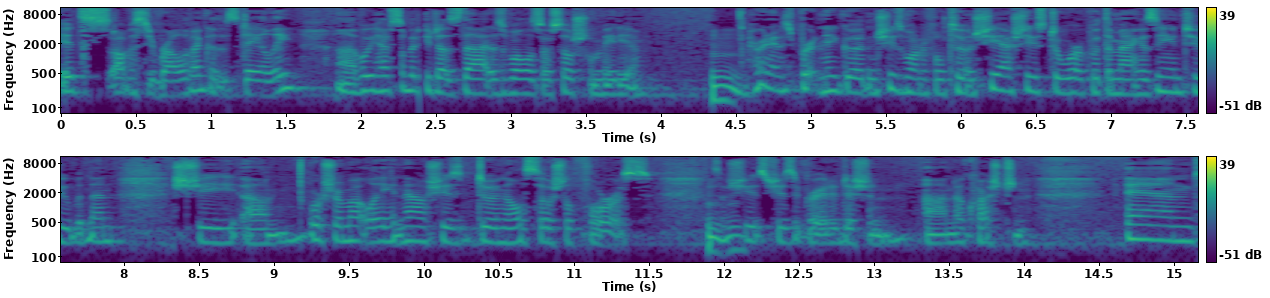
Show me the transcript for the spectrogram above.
it's obviously relevant because it's daily. Uh, we have somebody who does that as well as our social media. Hmm. Her name is Brittany Good, and she's wonderful too. And she actually used to work with the magazine too, but then she um, works remotely, and now she's doing all social for us. Mm-hmm. So she's she's a great addition, uh, no question. And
